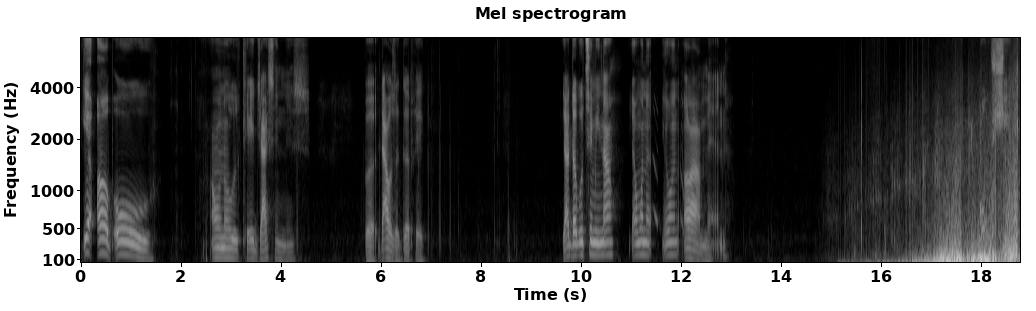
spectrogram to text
Get up. Oh. I don't know who K Jackson is. But that was a good pick. Y'all double team me now? Y'all wanna, you wanna? Oh, man. Oh, shit.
